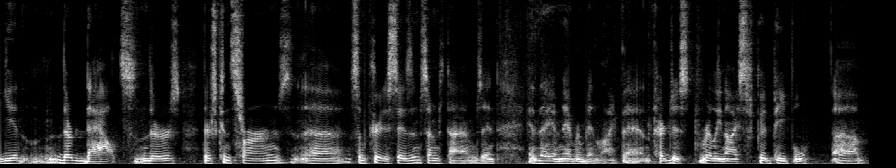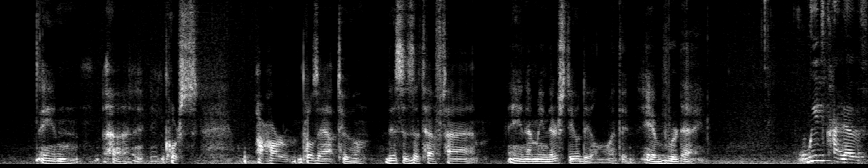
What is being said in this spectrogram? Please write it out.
get their doubts. There's there's concerns, uh, some criticism sometimes, and and they have never been like that. They're just really nice, good people, um, and uh, of course, our heart goes out to them. This is a tough time and I mean, they're still dealing with it every day. We've kind of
